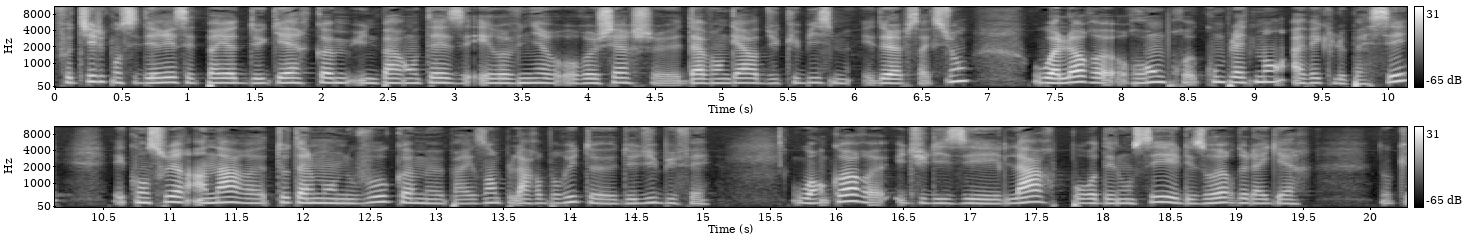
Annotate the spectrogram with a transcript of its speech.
Faut-il considérer cette période de guerre comme une parenthèse et revenir aux recherches d'avant-garde du cubisme et de l'abstraction, ou alors rompre complètement avec le passé et construire un art totalement nouveau comme par exemple l'art brut de Dubuffet, ou encore utiliser l'art pour dénoncer les horreurs de la guerre? Donc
